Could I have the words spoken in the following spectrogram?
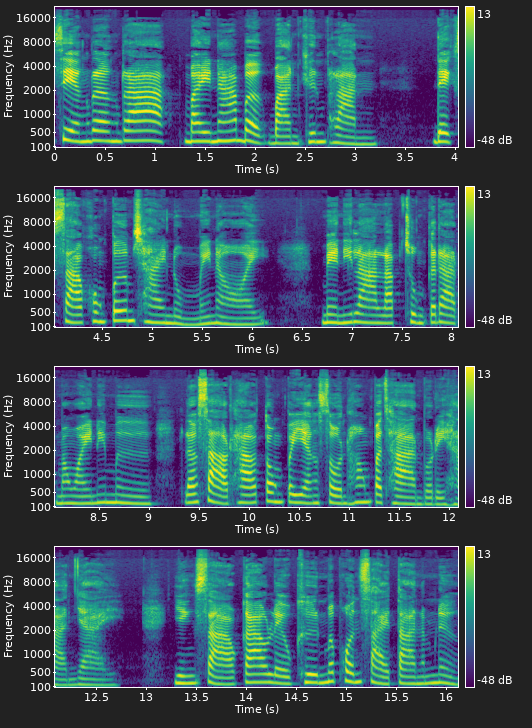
เสียงเริงร่า ใบหน้าเบิกบานขึ้นพลัน เด็กสาวคงปลื้มชายหนุ่มไม่น้อย เมนิลารับชุมกระดาษมาไว้ในมือ แล้วสาวเท้าตรงไปยังโซนห้องประธานบริหารใหญ่ หญิงสาวก้าวเร็วขึ้นเมื่อพ้นสายตาน้ำหนึ่ง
